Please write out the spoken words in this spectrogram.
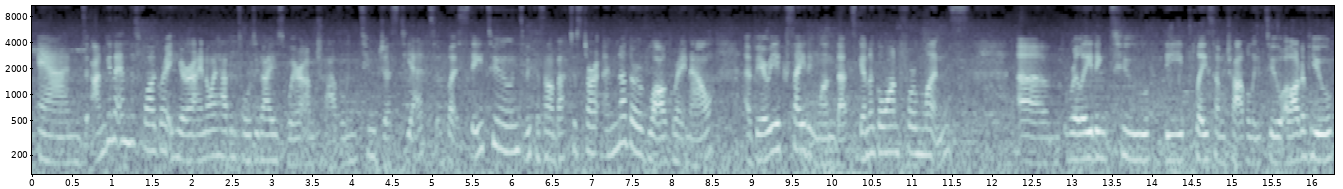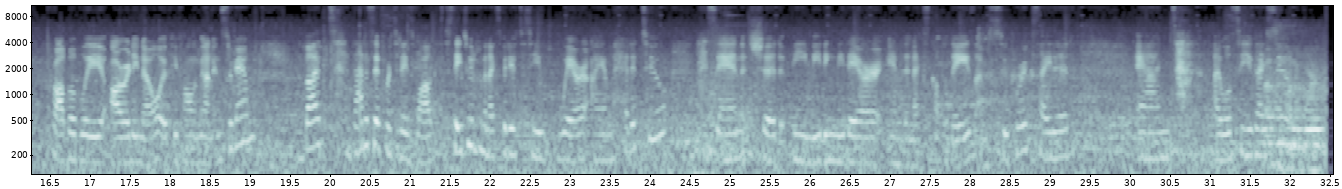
And I'm gonna end this vlog right here. I know I haven't told you guys where I'm traveling to just yet, but stay tuned because I'm about to start another vlog right now. A very exciting one that's gonna go on for months. Um, relating to the place I'm traveling to. A lot of you probably already know if you follow me on Instagram. But that is it for today's vlog. Stay tuned for the next video to see where I am headed to. Hassan should be meeting me there in the next couple days. I'm super excited and I will see you guys soon.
